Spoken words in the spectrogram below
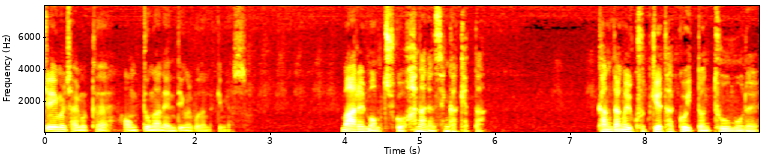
게임을 잘못해 엉뚱한 엔딩을 보는 느낌이었어. 말을 멈추고 하나는 생각했다. 강당을 굳게 닫고 있던 두 문을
